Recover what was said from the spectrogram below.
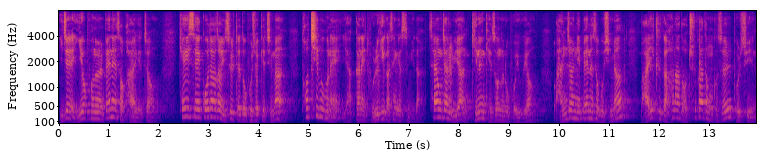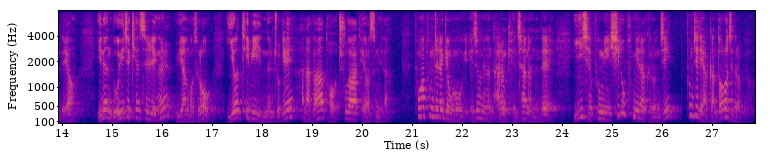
이제 이어폰을 빼내서 봐야겠죠. 케이스에 꽂아져 있을 때도 보셨겠지만 터치 부분에 약간의 돌기가 생겼습니다. 사용자를 위한 기능 개선으로 보이고요 완전히 빼내서 보시면 마이크가 하나 더 추가된 것을 볼 수 있는데요. 이는 noise canceling을 위한 것으로 ear tip이 있는 쪽에 하나가 더 추가가 되었습니다. 통화 품질의 경우 예전에는 나름 괜찮았는데 이 제품이 실효품이라 그런지 품질이 약간 떨어지더라고요.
